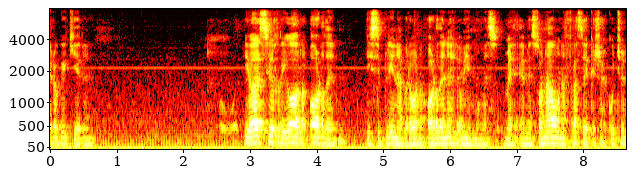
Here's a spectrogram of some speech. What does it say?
Pero ¿qué quieren? Iba a decir rigor, orden, disciplina, pero bueno, orden es lo mismo. Me, me, sonaba una frase que ya escuché.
